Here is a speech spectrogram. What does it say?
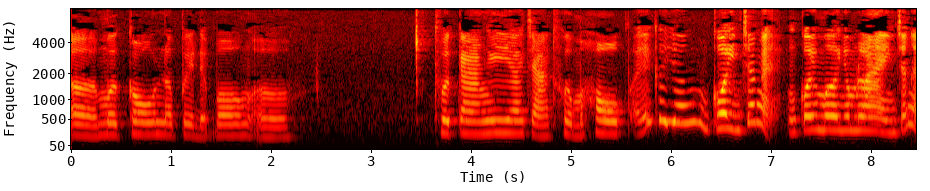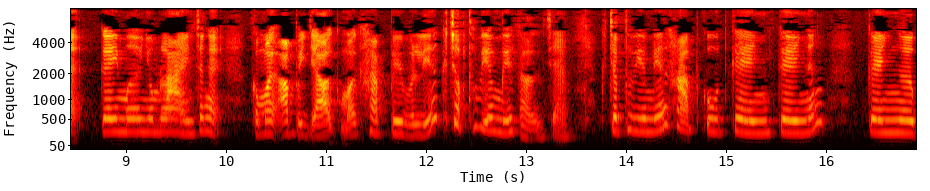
អឺមើលកូននៅពេលដែលបងអឺ ធ្វើការងារចាធ្វើមហូបអីគឺយើងអង្គុយអញ្ចឹងអង្គុយមើលខ្ញុំឡាយអញ្ចឹងគេមើលខ្ញុំឡាយអញ្ចឹងកុំឲ្យអត់ប្រយោជន៍កុំឲ្យខាត់ពេលវេលាខ្ជិបទ្វារមាសត្រូវចាខ្ជិបទ្វារមាសហាត់គូតគេងគេងហ្នឹងគេងើប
